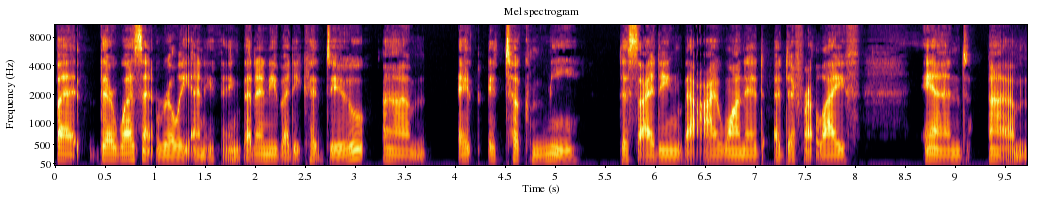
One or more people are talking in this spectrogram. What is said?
but there wasn't really anything that anybody could do. Um, it, it took me deciding that I wanted a different life. And um,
